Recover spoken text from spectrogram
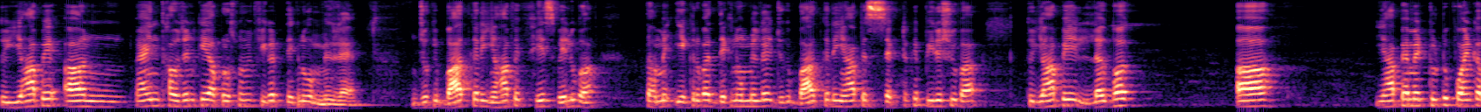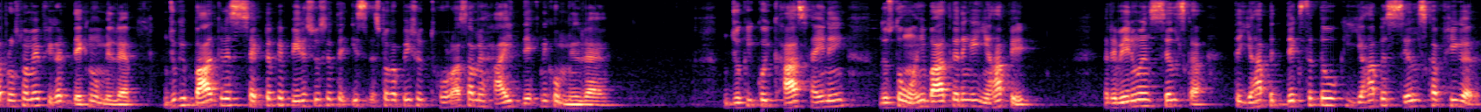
तो यहाँ पे नाइन थाउज़ेंड के अप्रोक्स में फिगर देखने को मिल रहा है। जो कि बात करें यहाँ पे फेस वैल्यू का तो हमें एक रुपये देखने को मिल रहा है। जो कि बात करें यहाँ पे सेक्टर के पी का तो यहाँ पे लगभग यहाँ पे हमें टू टू पॉइंट का अप्रोक्स में फिगर देखने को मिल रहा है। जो कि बात करें सेक्टर के पी से तो इस स्टॉक का पी थोड़ा सा हमें हाई देखने को मिल रहा है। जो कि कोई खास है ही नहीं। दोस्तों, वहीं बात करेंगे यहाँ पे रेवेन्यू एंड सेल्स का। तो यहाँ पे देख सकते हो कि यहाँ पे सेल्स का फिगर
